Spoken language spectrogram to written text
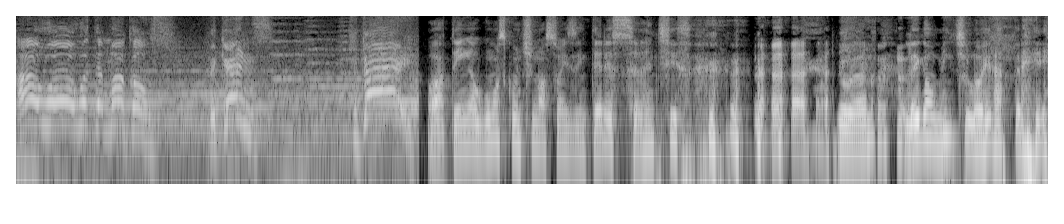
Our war with the Muggles begins today! Ó, tem algumas continuações interessantes do ano. Legalmente Loira 3.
